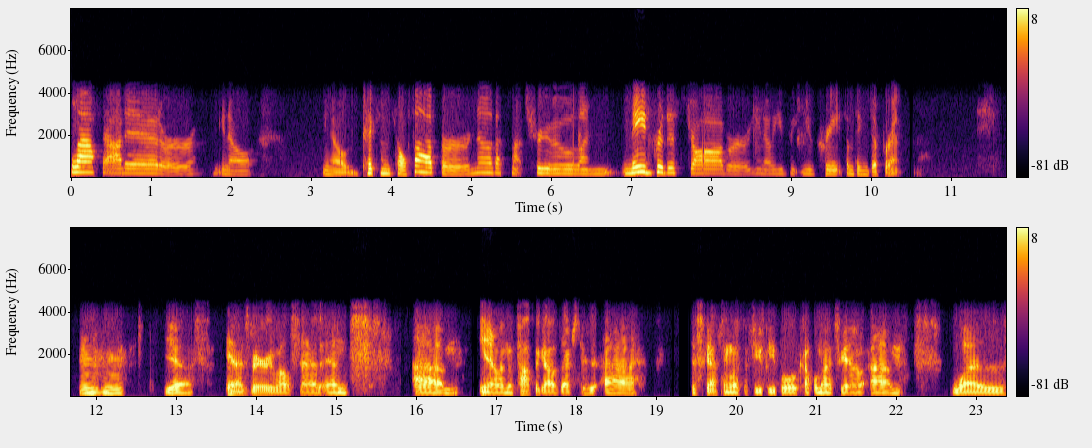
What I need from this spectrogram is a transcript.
laugh at it or you know you know pick himself up or no that's not true i'm made for this job or you know you you create something different Mhm. Yes. Yeah, it's very well said. And um, you know, and the topic I was actually uh discussing with a few people a couple nights ago um was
